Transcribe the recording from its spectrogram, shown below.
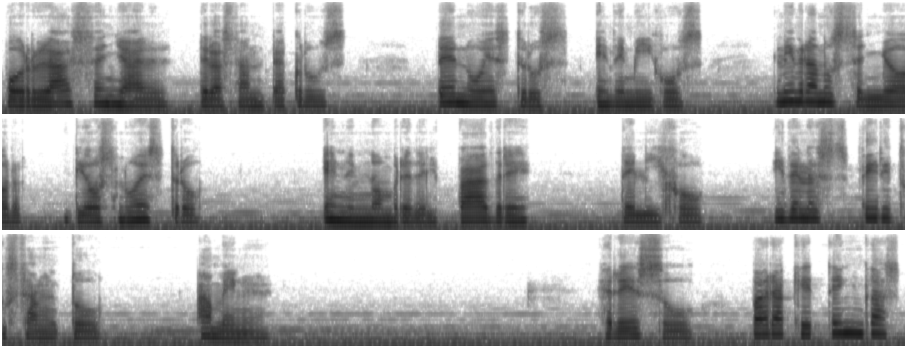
por la señal de la Santa Cruz de nuestros enemigos. Líbranos, Señor, Dios nuestro, en el nombre del Padre, del Hijo y del Espíritu Santo. Amén. Rezo para que tengas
